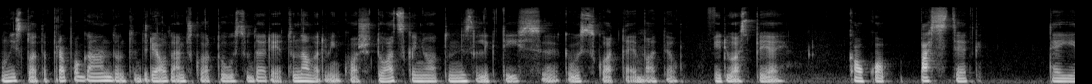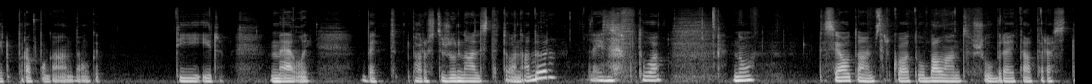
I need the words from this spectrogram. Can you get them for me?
Un izplata propagandu, un tad ir jautājums, ko ar to visu darīt. Tu nevari vienkārši to atskaņot un izliktīs, ka viss kārtībā tev ir jāspēj kaut ko pasciet, ka te ir propaganda un ka tie ir meli. Bet parasti žurnālisti to nedara. Līdz ar to nu, tas jautājums ir, ko to balansu šobrīd atrast.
